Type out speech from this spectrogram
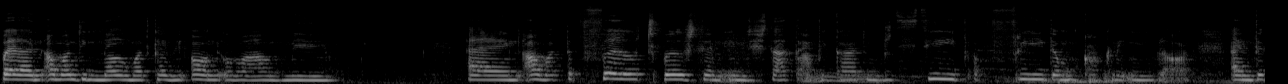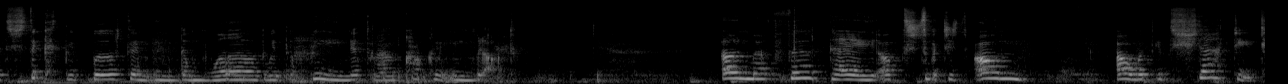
But I want to know what's going on around me and I was the first person in South Africa to receive a freedom cochlear implant and the 60th person in the world with a bilateral cochlear implant. On my first day of switches on, I was excited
